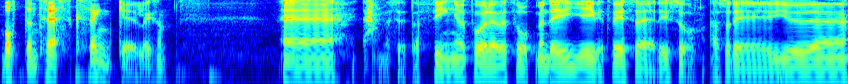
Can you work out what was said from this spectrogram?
bottenträsk sänker liksom. Eh, ja, men sätta fingret på det är väl svårt, men det är givetvis är det ju så. Alltså det är ju... Eh,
